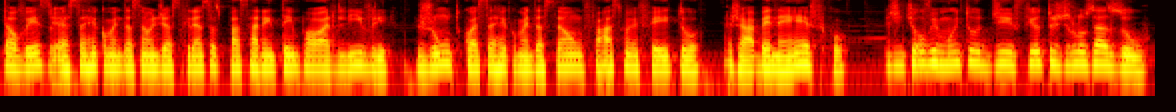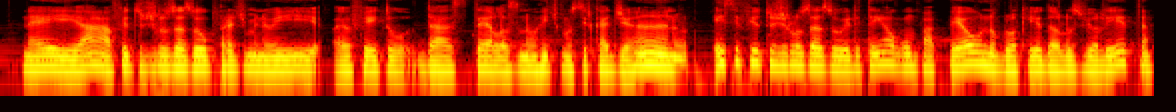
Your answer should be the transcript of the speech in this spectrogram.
talvez essa recomendação de as crianças passarem tempo ao ar livre, junto com essa recomendação, faça um efeito já benéfico. A gente ouve muito de filtro de luz azul, né? E ah, filtro de luz azul para diminuir o efeito das telas no ritmo circadiano. Esse filtro de luz azul, ele tem algum papel no bloqueio da luz violeta?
